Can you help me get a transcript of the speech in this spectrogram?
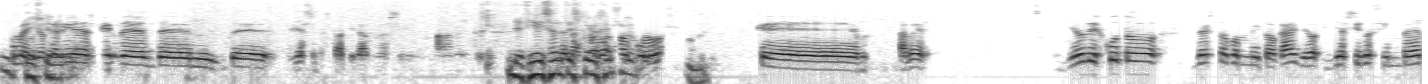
Hombre, Pues yo que- quería decir de, Ya se me está tirando así malamente. Decíais de antes, por ejemplo, Oculus, que, a ver, yo discuto de esto con mi tocayo y yo sigo sin ver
